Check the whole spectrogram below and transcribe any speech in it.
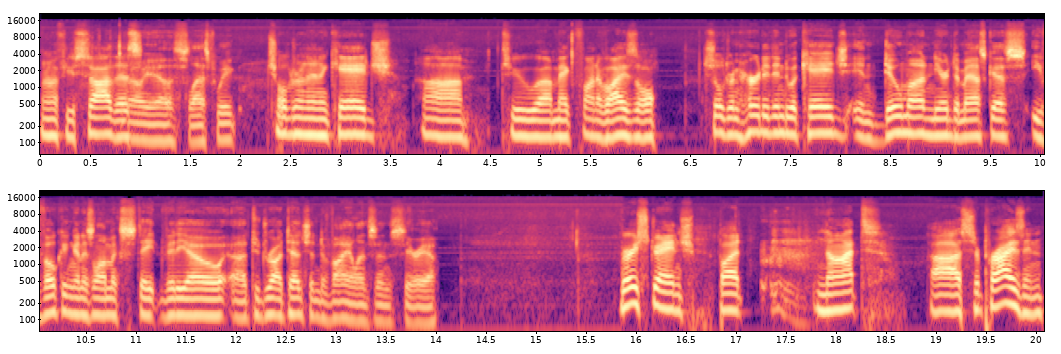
don't know if you saw this Oh yeah, this last week. children in a cage uh, to uh, make fun of ISIL. Children herded into a cage in Douma near Damascus, evoking an Islamic State video uh, to draw attention to violence in Syria. Very strange, but not uh, surprising.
